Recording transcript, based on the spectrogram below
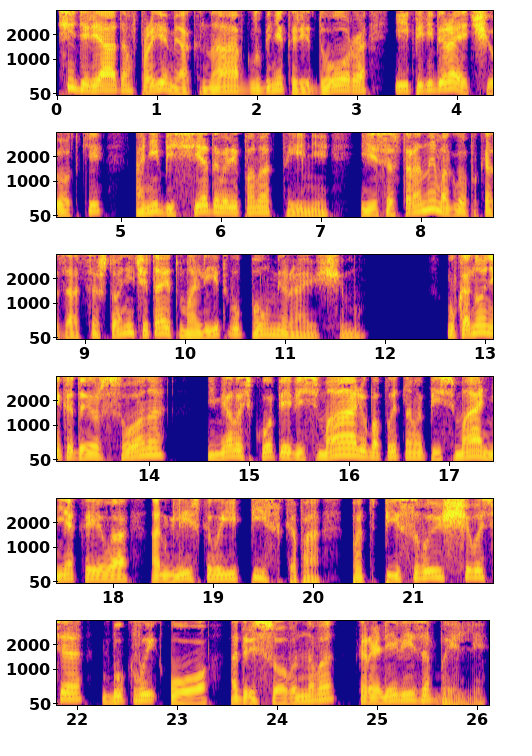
Сидя рядом в проеме окна, в глубине коридора и перебирая четки, они беседовали по латыни, и со стороны могло показаться, что они читают молитву по умирающему. У каноника Дейрсона имелась копия весьма любопытного письма некоего английского епископа, подписывающегося буквой «О», адресованного королеве Изабелле.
